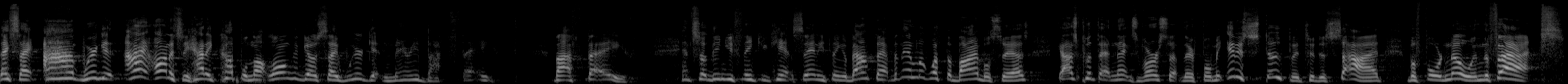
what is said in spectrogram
They say, I, we're getting, I honestly had a couple not long ago say, We're getting married by faith. By faith. And so then you think you can't say anything about that. But then look what the Bible says. Guys, put that next verse up there for me. It is stupid to decide before knowing the facts.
